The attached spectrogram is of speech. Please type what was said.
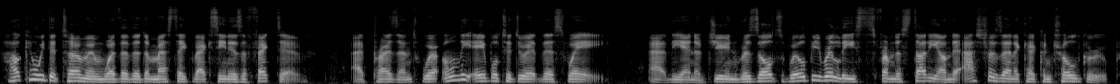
How can we determine whether the domestic vaccine is effective? At present, we're only able to do it this way. At the end of June, results will be released from the study on the AstraZeneca control group.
